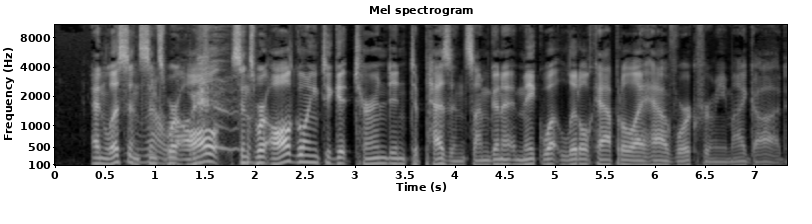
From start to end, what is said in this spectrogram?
and listen, since we're wrong. all since we're all going to get turned into peasants, I'm gonna make what little capital I have work for me. My God.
